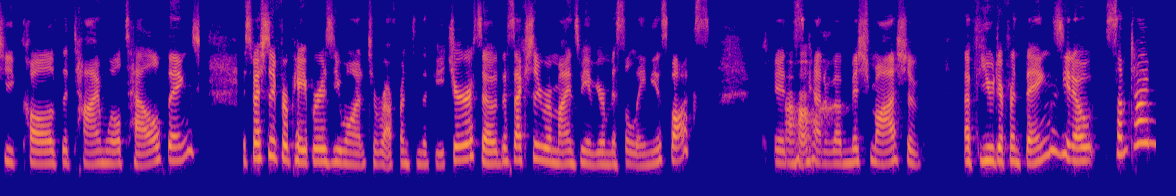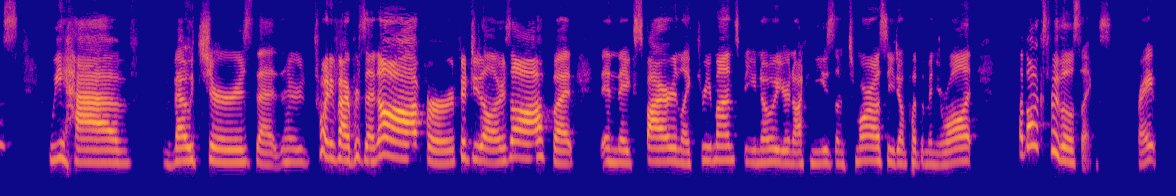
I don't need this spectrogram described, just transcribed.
she calls the time will tell things especially for papers you want to reference in the future. So this actually reminds me of your miscellaneous box. It's Uh-huh. kind of a mishmash of a few different things you know sometimes we have vouchers that are 25% off or $50 off but and they expire in like three months but you know you're not going to use them tomorrow so you don't put them in your wallet a box for those things right?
